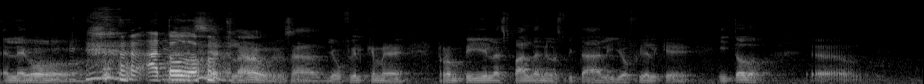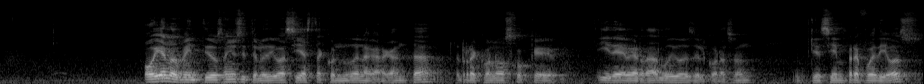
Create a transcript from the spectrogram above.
El ego... a todo. claro, o sea, yo fui el que me rompí la espalda en el hospital y yo fui el que... y todo. Eh, hoy a los 22 años, y te lo digo así hasta con nudo en la garganta, reconozco que, y de verdad lo digo desde el corazón, que siempre fue Dios,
